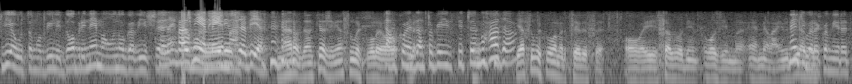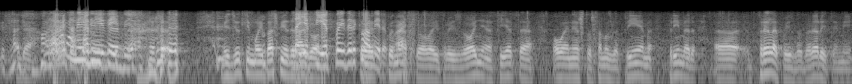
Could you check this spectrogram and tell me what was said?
svi automobili dobri, nema onoga više. Je najvažnije, made in. Serbia. Naravno, da vam kažem, ja sam uvek voleo... Tako je, zato ga ističemo. Pa da. Ja sam uvek voleo Mercedese, ovaj, sad vodim, vozim ML-a. Nećemo reklamirati sad. Da. Samo Made in bitno. Međutim, moj baš mi je Da je drago... Fiat, pa i da reklamiramo, Kod nas ovaj, proizvodnja Fijata, ovo je nešto samo za prijem, primer, uh, prelepo izgleda, verujte mi,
